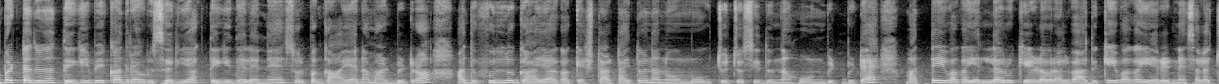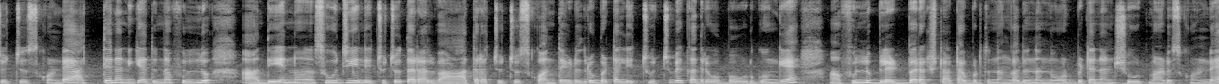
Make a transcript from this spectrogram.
ಬಟ್ ಅದನ್ನು ತೆಗಿಬೇಕಾದ್ರೆ ಅವರು ಸರಿಯಾಗಿ ತೆಗಿದಲೇ ಸ್ವಲ್ಪ ಗಾಯನ ಮಾಡಿಬಿಟ್ರು. ಅದು ಫುಲ್ಲು ಗಾಯ ಆಗೋಕ್ಕೆ ಸ್ಟಾರ್ಟ್ ಆಯಿತು. ನಾನು ಮೂಗು ಚುಚ್ಚಿಸಿದ್ದನ್ನು ಬಿಟ್ಬಿಟ್ಟೆ. ಮತ್ತೆ ಇವಾಗ ಎಲ್ಲರೂ ಕೇಳೋರಲ್ವ? ಅದಕ್ಕೆ ಇವಾಗ ಎರಡನೇ ಸಲ ಚುಚ್ಚಿಸ್ಕೊಂಡೆ. ಅತ್ತೆ ನನಗೆ ಅದನ್ನು ಫುಲ್ಲು ಅದೇನು ಸೂಜಿಯಲ್ಲಿ ಚುಚ್ಚುತ್ತಾರಲ್ವ? ಆ ಥರ ಚುಚ್ಚಿಸ್ಕೊ ಅಂತ ಹೇಳಿದ್ರು. ಬಟ್ ಅಲ್ಲಿ ಚುಚ್ಚಬೇಕಾದ್ರೆ ಒಬ್ಬ ಹುಡ್ಗಂಗೆ ಫುಲ್ಲು ಬ್ಲಡ್ ಬರೋಕ್ಕೆ ಸ್ಟಾರ್ಟ್ ಆಗಿಬಿಡ್ತು. ನಂಗೆ ಅದನ್ನು ನೋಡಿಬಿಟ್ಟೆ ನಾನು ಶೂಟ್ ಮಾಡಿಸ್ಕೊಂಡೆ.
